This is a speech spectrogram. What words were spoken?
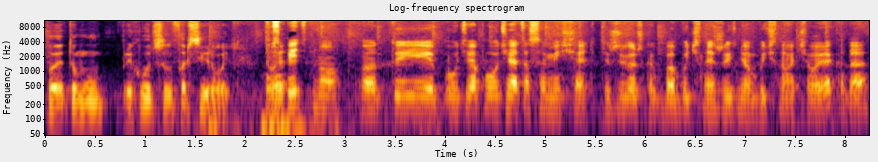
поэтому приходится форсировать. Успеть, но э, ты, у тебя получается совмещать. Ты живешь как бы обычной жизнью обычного человека, да?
